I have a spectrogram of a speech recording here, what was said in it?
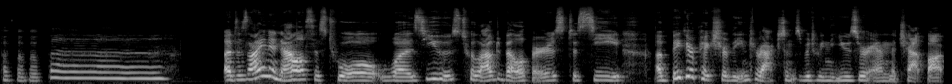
Ba -ba -ba a design analysis tool was used to allow developers to see a bigger picture of the interactions between the user and the chatbot.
